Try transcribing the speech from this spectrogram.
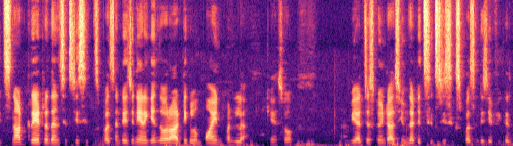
it's not greater than sixty six பர்சன்டேஜ்னு எனக்கு எந்த ஒரு ஆர்டிக்கலும் பாயிண்ட் பண்ணல. Okay so going to assume that it's sixty six percentage effective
